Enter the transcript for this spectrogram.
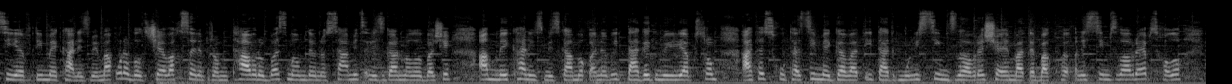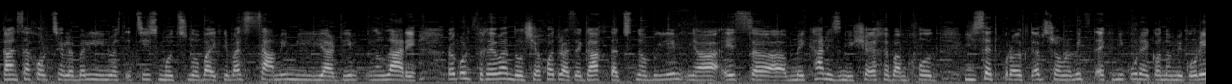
CFD მექანიზმი. მაყურებელს შევახ ახსენებ, რომ მთავრობას მომდევნო 3 წლის განმავლობაში ამ მექანიზმის გამოყენებით დაგეგმილი აქვს, რომ 1500 მეგავატი დადგმული სიმძლავრე შეემატება ქვეყნის სიმძლავრეებს, ხოლო განსახორციელებელი ინვესტიციის მოცულობა იქნება 3 მილიარდი ლარი. როგორც დღევანდელ შეხვედრაზე გახდა ცნობილი, ეს მექანიზმი შეეხება მხოლოდ ისეთ პროექტებს, რომლებიც ტექნიკურ-ეკონომიკური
